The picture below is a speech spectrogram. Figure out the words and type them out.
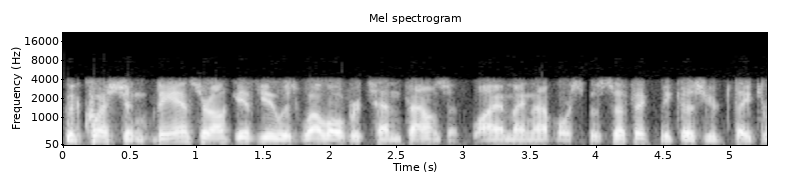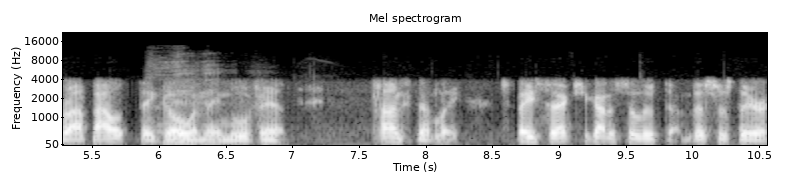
Good question. The answer I'll give you is well over 10,000. Why am I not more specific? Because you, they drop out, they go, and they move in constantly. SpaceX, you got to salute them. This is their,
